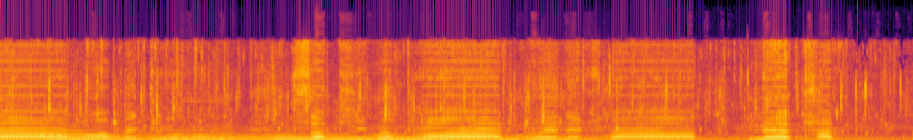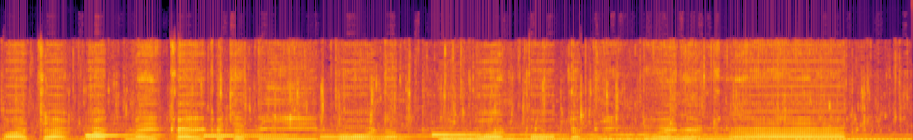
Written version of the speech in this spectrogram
ดารวมไปถึงสัตว์หิมพานด้วยนะครับ และถัด มาจากวัดไม่ไกลก็จะมีบ่อน้ำพุร้อนโป่งกระทิงด้วยนะครับ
